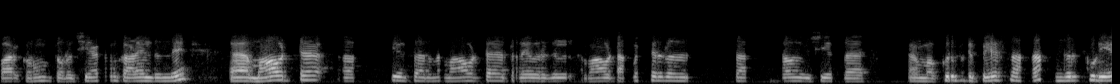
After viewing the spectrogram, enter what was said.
பார்க்கணும். தொடர்ச்சியாக காலையிலிருந்து ஆஹ், மாவட்ட ஆஹ், சார்ந்த மாவட்ட தலைவர்கள் மாவட்ட அமைச்சர்கள் சார்ந்த ஏதாவது விஷயங்களை நம்ம குறிப்பிட்டு பேசினாதான் அங்க இருக்கக்கூடிய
